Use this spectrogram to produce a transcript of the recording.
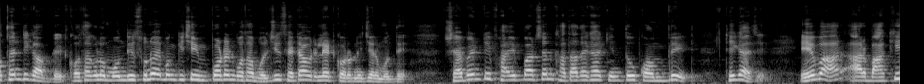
অথেন্টিক আপডেট কথাগুলো মন দিয়ে শুনো এবং কিছু ইম্পর্টেন্ট কথা বলছি, সেটাও রিলেট করো নিজের মধ্যে। সেভেন্টি ফাইভ পার্সেন্ট খাতা দেখা কিন্তু কমপ্লিট ঠিক আছে? এবার আর বাকি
